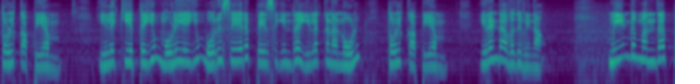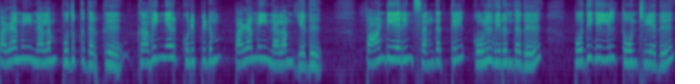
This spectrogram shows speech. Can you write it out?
தொல்காப்பியம். இலக்கியத்தையும் மொழியையும் ஒரு சேர பேசுகின்ற இலக்கண நூல் தொல்காப்பியம். இரண்டாவது வினா. மீண்டும் வந்த பழமை நலம் புதுக்குதற்கு கவிஞர் குறிப்பிடும் பழமை நலம் எது? பாண்டியரின் சங்கத்தில் கொலுவிருந்தது பொதிகையில் தோன்றியது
